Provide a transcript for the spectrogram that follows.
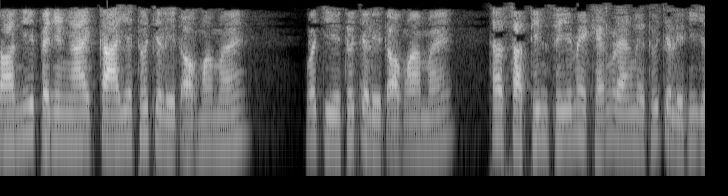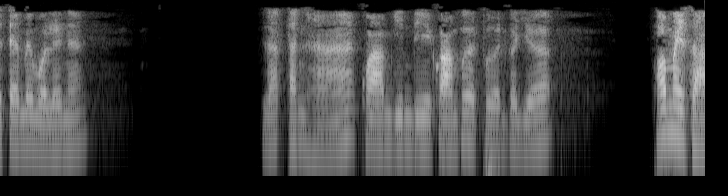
ตอนนี้เป็นยังไงกายทุจริตออกมาไหมวจีทุจริตออกมาไหมถ้าสัตว์ทินรีไม่แข็งแรงเลยทุจริตนี่จะเต็มไปหมดเลยนะ และตัณหาความยินดีความเพลิดเพลินก็เยอะ เพราะไม่สา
